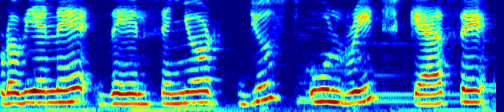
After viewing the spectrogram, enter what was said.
proviene del señor Just Ulrich, que hace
